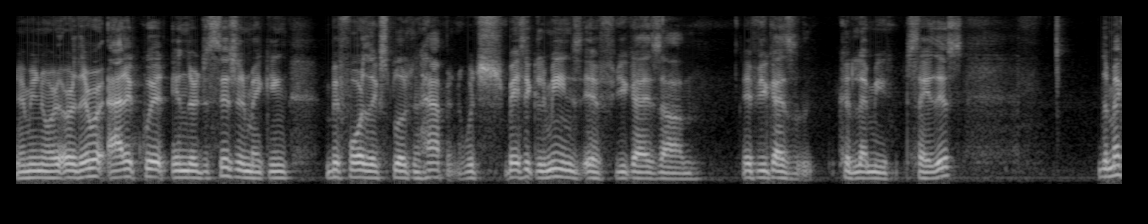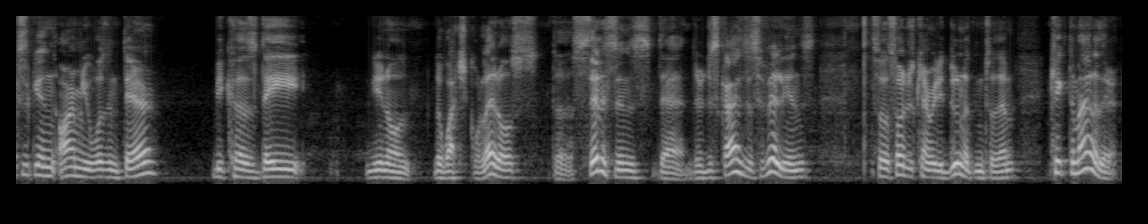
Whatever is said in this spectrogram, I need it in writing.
You know I mean, or, or they were adequate in their decision making before the explosion happened, which basically means if you guys um, if you guys could let me say this, the Mexican army wasn't there because they, you know, the huachicoleros, the citizens that they're disguised as civilians, so the soldiers can't really do nothing to them, kicked them out of there.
